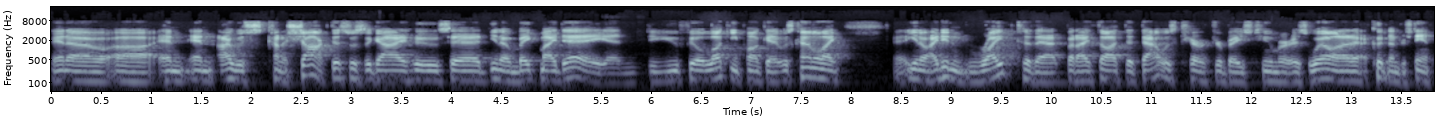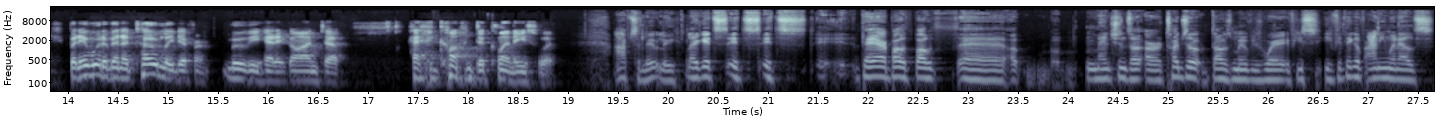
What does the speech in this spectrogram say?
You know, uh, and and I was kind of shocked. This was the guy who said, you know, "Make my day," and "Do you feel lucky, punk?" And it was kind of like you know, I didn't write to that, but I thought that that was character based humor as well, and I, I, couldn't understand. But it would have been a totally different movie had it gone to had it gone to Clint Eastwood. Absolutely, like it's it's it's they are both both uh, mentions or, or types of those movies where if you if you think of anyone else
